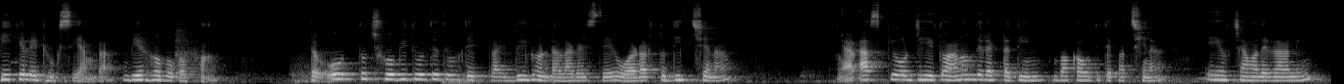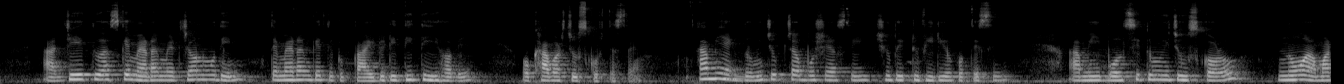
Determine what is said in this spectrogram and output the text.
বিকেলে ঢুকছি আমরা, বের হব কখন। তো ওর তো ছবি তুলতে তুলতে প্রায় দুই ঘণ্টা লাগাইছে অর্ডার তো দিচ্ছে না। আর আজকে ওর যেহেতু আনন্দের একটা দিন, বকাও দিতে পারছি না, এই হচ্ছে আমাদের রানী। আর যেহেতু আজকে ম্যাডামের জন্মদিন, তো ম্যাডামকে তো একটু প্রায়োরিটি দিতেই হবে, ও খাবার চুজ করতেছে। আমি একদমই চুপচাপ বসে আছি, শুধু একটু ভিডিও করতেছি। আমি বলছি, তুমি চুজ করো। নো আমার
